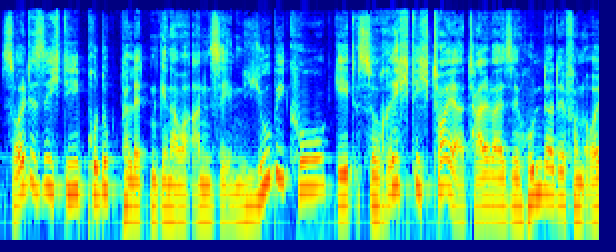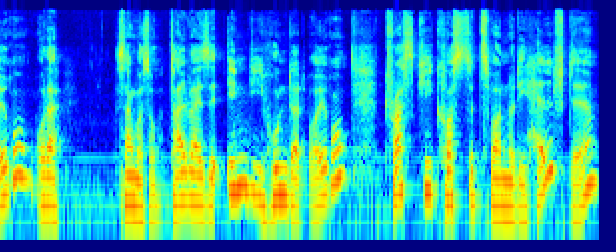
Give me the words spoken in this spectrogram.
Sollte sich die Produktpaletten genauer ansehen. Yubico geht so richtig teuer, teilweise hunderte von Euro oder sagen wir so, teilweise in die 100 Euro. Trustkey kostet zwar nur die Hälfte,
